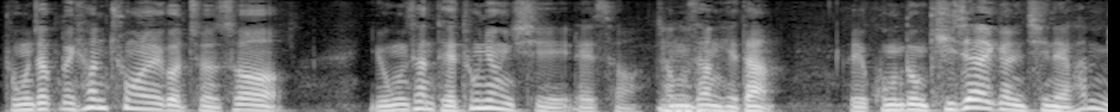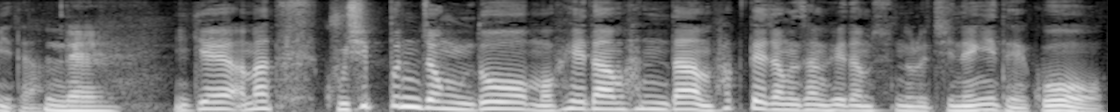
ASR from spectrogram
동작동 현충을 거쳐서 용산 대통령실에서 정상회담 그리고 공동 기자회견을 진행합니다. 네. 이게 아마 90분 정도 뭐 회담 한담 확대 정상회담 순으로 진행이 되고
